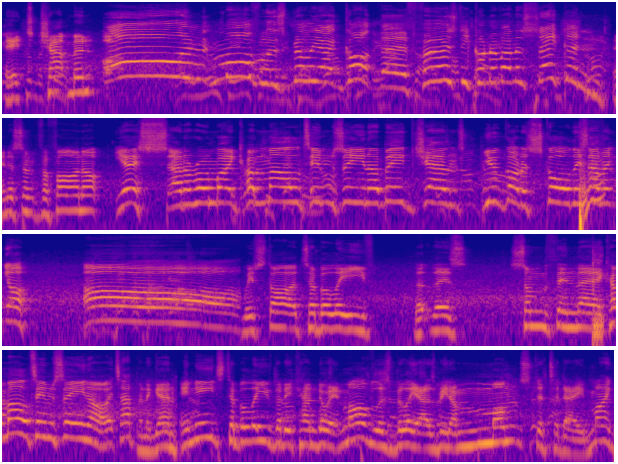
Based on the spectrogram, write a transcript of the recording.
It's Chapman. Oh, and Marvellous Billiard got there first. He couldn't have had a second. Innocent Fofana. Yes, and a run by Kamal Timsina. Big chance. You've got to score this, haven't you? Oh, we've started to believe that there's something there. Kamal Timsina, it's happened again. He needs to believe that he can do it. Marvellous Billy has been a monster today. My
